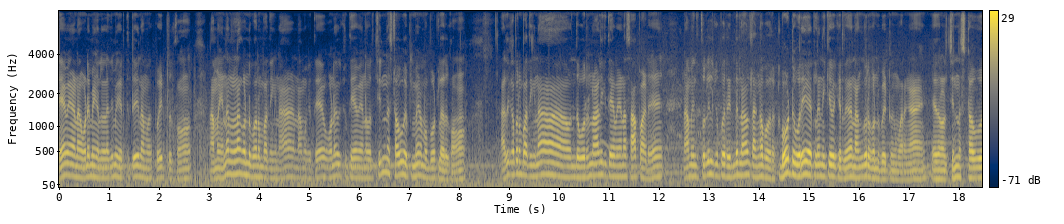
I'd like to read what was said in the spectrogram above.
தேவையான உடைமைகள் எல்லாத்தையுமே எடுத்துகிட்டு நம்ம போயிட்டுருக்கோம். நம்ம என்னென்னலாம் கொண்டு போகிறோம் பார்த்தீங்கன்னா நமக்கு தேவை உணவுக்கு தேவையான ஒரு சின்ன ஸ்டவ் எப்பவுமே நம்ம போட்டில் இருக்கும். அதுக்கப்புறம் பார்த்தீங்கன்னா இந்த ஒரு நாளைக்கு தேவையான சாப்பாடு நாம் இந்த தொழிலுக்கு இப்போ ரெண்டு நாள் தங்க போகிறோம் போட்டு ஒரே இடத்துல நிற்க வைக்கிறதுக்காக நங்கூரம் கொண்டு போயிட்டுருங்க பாருங்கள் இதனோட சின்ன ஸ்டவ்வு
